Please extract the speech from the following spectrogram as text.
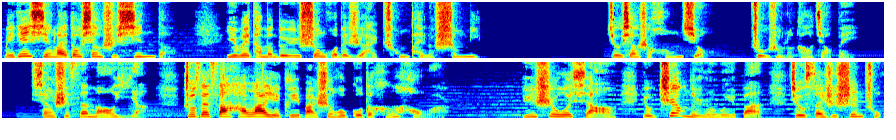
每天醒来都像是新的，因为他们对于生活的热爱充沛了生命，就像是红酒注入了高脚杯。像是三毛一样，住在撒哈拉也可以把生活过得很好玩。于是我想，有这样的人为伴，就算是身处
